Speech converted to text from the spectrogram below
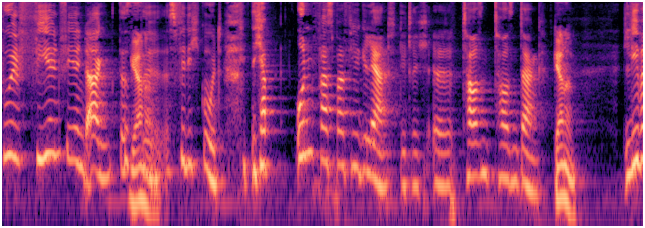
Cool, vielen, vielen Dank. Das, Gerne. äh, das finde ich gut. Ich habe unfassbar viel gelernt, Dietrich. Äh, tausend, tausend Dank. Gerne. Liebe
